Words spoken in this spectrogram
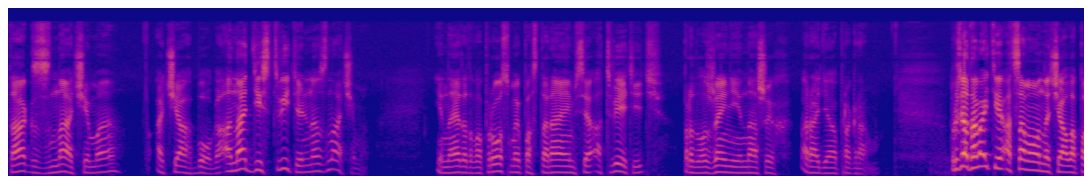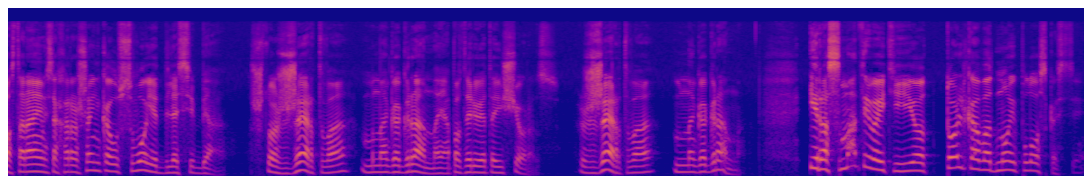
так значима в очах Бога?» Она действительно значима. И на этот вопрос мы постараемся ответить в продолжении наших радиопрограмм. Друзья, давайте от самого начала постараемся хорошенько усвоить для себя, что жертва многогранна. Я повторю это еще раз. Жертва многогранна. И рассматривайте ее только в одной плоскости.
